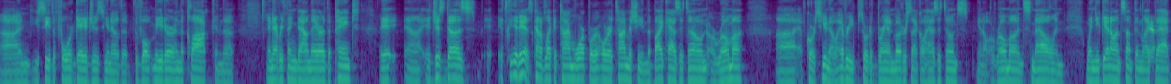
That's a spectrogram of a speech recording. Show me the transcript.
uh, and you see the four gauges, you know, the the voltmeter and the clock and the and everything down there, the paint, it uh, it just does. it's it is kind of like a time warp or, or a time machine. The bike has its own aroma. Uh, of course, you know every sort of brand motorcycle has its own you know aroma and smell and when you get on something like yeah. that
